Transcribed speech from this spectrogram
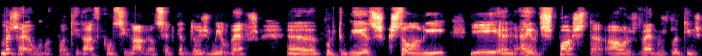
mas é uma quantidade considerável, cerca de 2 mil verbos uh, portugueses que estão ali e uh, em resposta aos verbos latinos.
